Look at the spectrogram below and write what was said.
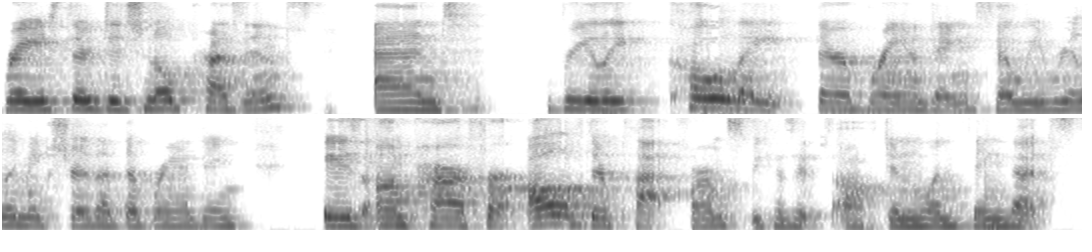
raise their digital presence and really collate their branding. So we really make sure that their branding is on par for all of their platforms because it's often one thing that's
